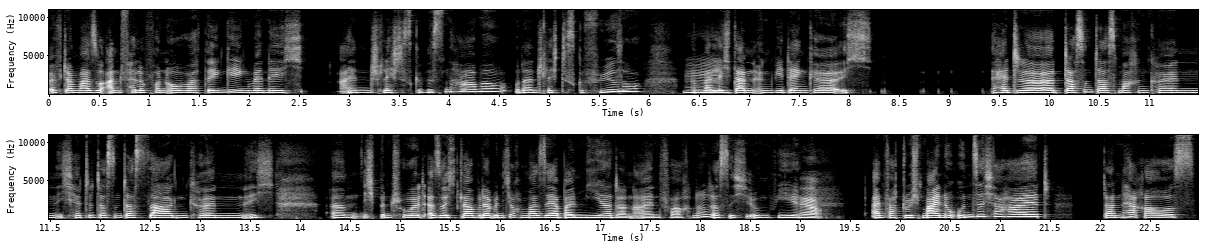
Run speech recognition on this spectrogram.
öfter mal so Anfälle von Overthinking, wenn ich ein schlechtes Gewissen habe oder ein schlechtes Gefühl so, weil Mhm. ich dann irgendwie denke, ich hätte das und das machen können, ich hätte das und das sagen können, ich, ähm, ich bin schuld. Also ich glaube, da bin ich auch immer sehr bei mir dann einfach, ne, dass ich irgendwie Ja. einfach durch meine Unsicherheit dann heraus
